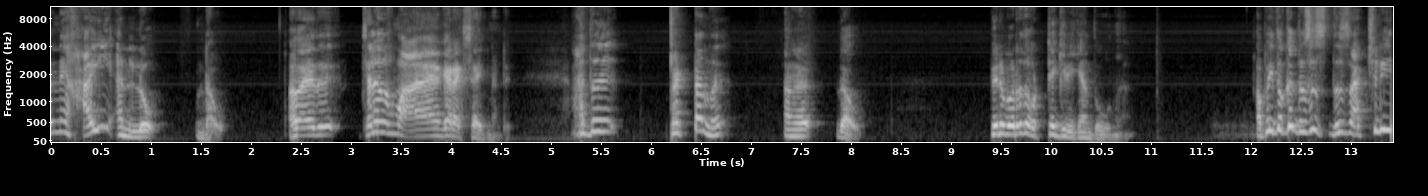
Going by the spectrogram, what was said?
തന്നെ ഹൈ ആൻഡ് ലോ ഉണ്ടാവും. അതായത് ചില ദിവസം ഭയങ്കര എക്സൈറ്റ്മെന്റ് അത് പെട്ടെന്ന് അങ്ങ് ഇതാവും. പിന്നെ വെറുതെ ഒറ്റയ്ക്കിരിക്കാൻ തോന്നുക. അപ്പോൾ ഇതൊക്കെ this is this actually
